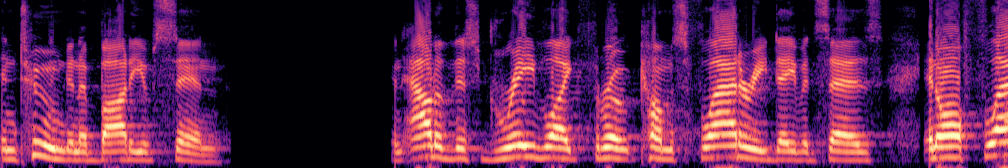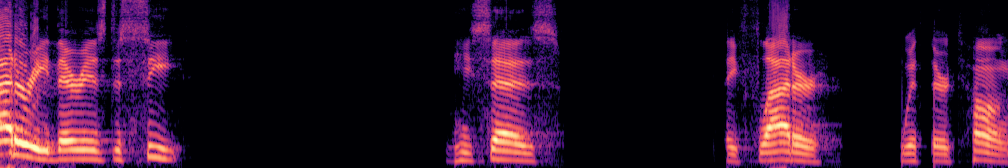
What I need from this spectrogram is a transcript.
entombed in a body of sin. And out of this grave like throat comes flattery, David says. In all flattery there is deceit. And he says, they flatter with their tongue.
